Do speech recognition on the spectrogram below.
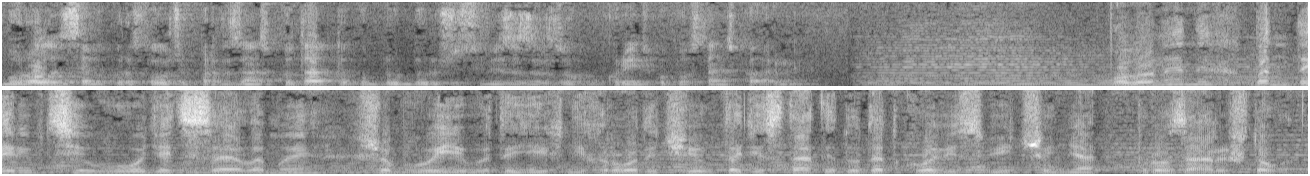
боролися, використовуючи партизанську тактику, беручи собі за зразок українську повстанську армію. Полонених бандерівців водять селами, щоб виявити їхніх родичів та дістати додаткові свідчення про заарештованих.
